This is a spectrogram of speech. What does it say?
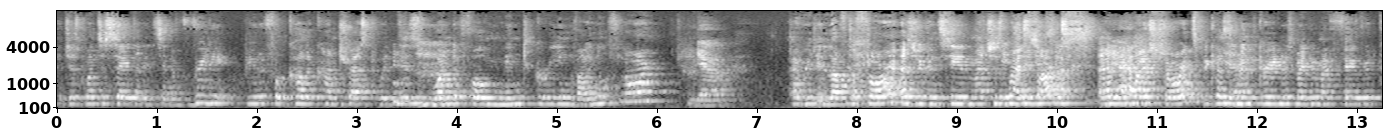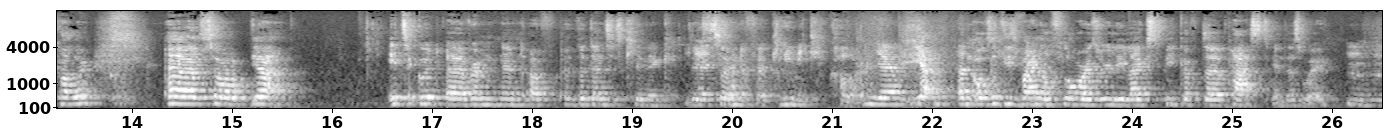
I just want to say that it's in a really beautiful color contrast with this Mhm. wonderful mint green vinyl floor. Yeah. I really love the floor. As you can see, it matches my socks and Yeah. my shorts because Yeah. mint green is maybe my favorite color. Uh, so yeah, it's a good uh, remnant of the dentist clinic. Yeah, This, it's uh, kind of a clinic color. Yeah. yeah, and also these vinyl floors really like speak of the past in this way. hmm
